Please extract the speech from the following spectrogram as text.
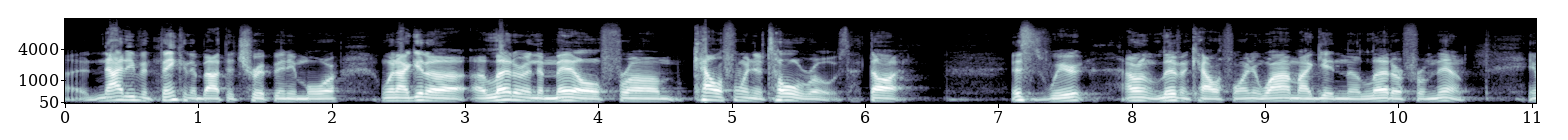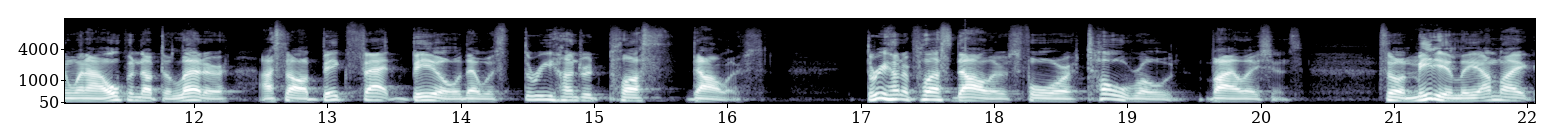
uh, not even thinking about the trip anymore, when I get a, a, letter in the mail from California Toll Roads. I thought, this is weird. I don't live in California. Why am I getting a letter from them? And when I opened up the letter, I saw a big fat bill that was 300 plus dollars. 300 plus dollars for toll road violations. So immediately I'm like,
